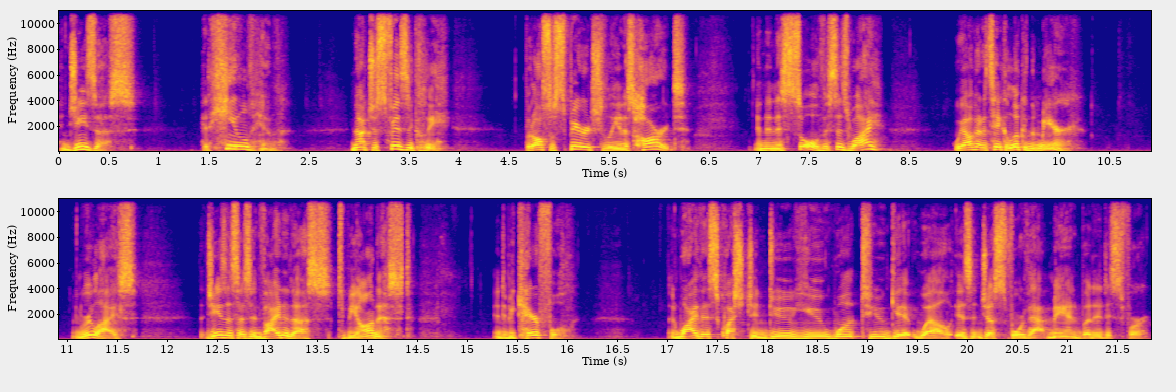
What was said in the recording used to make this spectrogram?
and Jesus had healed him, not just physically, but also spiritually in his heart and in his soul. This is why we all got to take a look in the mirror and realize that Jesus has invited us to be honest and to be careful and why this question, do you want to get well, isn't just for that man, but it is for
